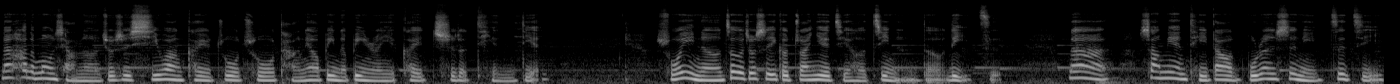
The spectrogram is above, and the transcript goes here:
那他的梦想呢，就是希望可以做出糖尿病的病人也可以吃的甜点。所以呢，这个就是一个专业结合技能的例子。那上面提到，不论是你自己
